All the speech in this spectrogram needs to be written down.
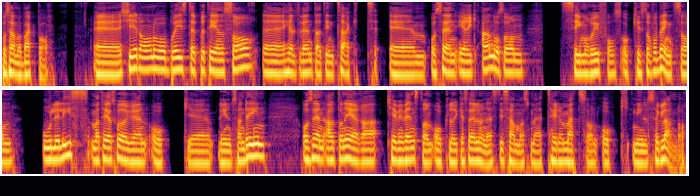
på samma backpar. Eh, kedjorna då Bristedt, Brithén, Sar eh, helt väntat intakt. Eh, och sen Erik Andersson, Simon Ryfors och Kristoffer Bengtsson, Olle Liss, Mattias Sjögren och eh, Linus Sandin. Och sen alternera Kevin Wenström och Lukas Elvenäs tillsammans med Taylor Mattsson och Nils Höglander.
